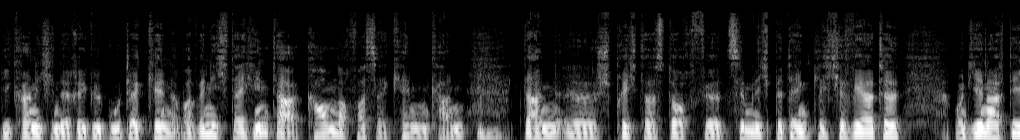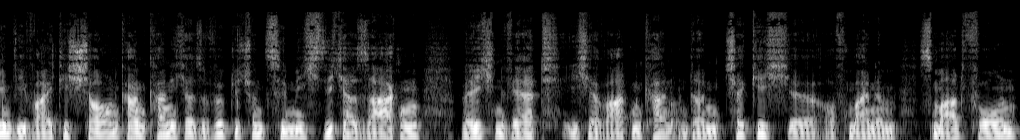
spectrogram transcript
die kann ich in der Regel gut erkennen. Aber wenn ich dahinter kaum noch was erkennen kann, mhm. dann äh, spricht das doch für ziemlich bedenkliche Werte. Und je nachdem, wie weit ich schauen kann, kann ich also wirklich schon ziemlich sicher sagen, welchen Wert ich erwarten kann. Und dann checke ich äh, auf meinem Smartphone,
